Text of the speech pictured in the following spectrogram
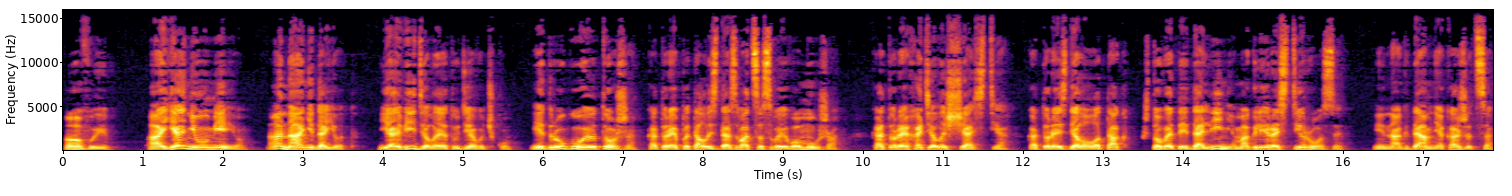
А вы? А я не умею. Она не дает. Я видела эту девочку. И другую тоже, которая пыталась дозваться своего мужа, которая хотела счастья, которая сделала так, что в этой долине могли расти розы. Иногда мне кажется,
